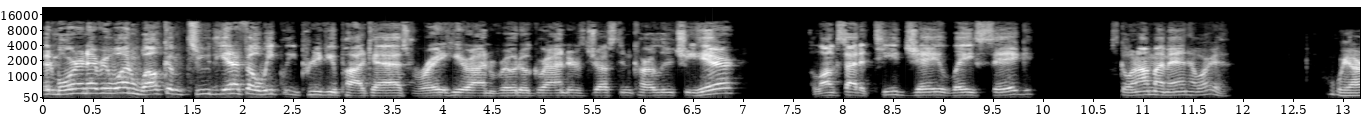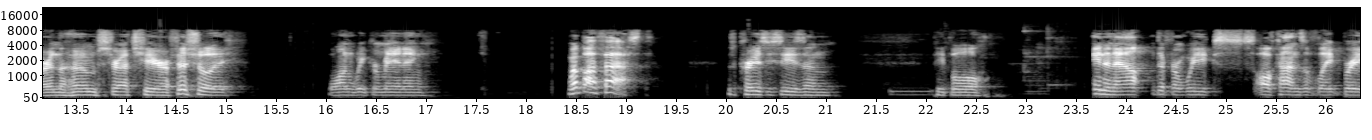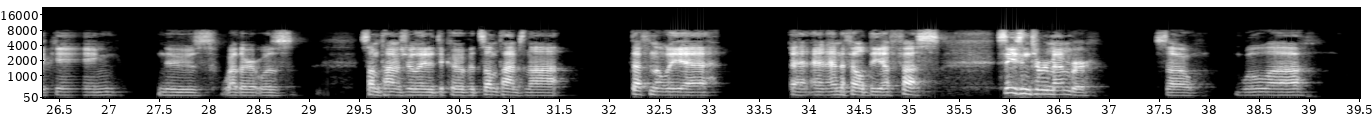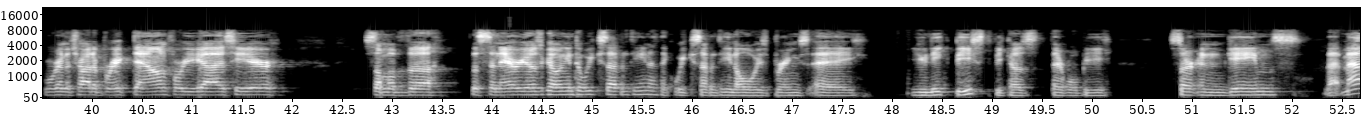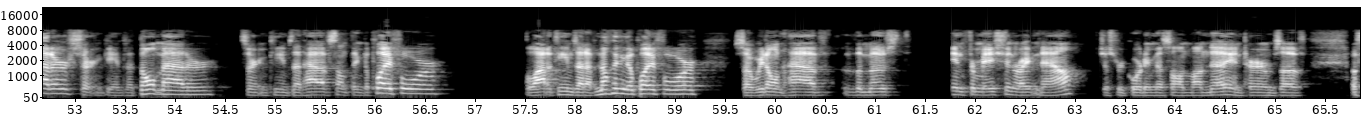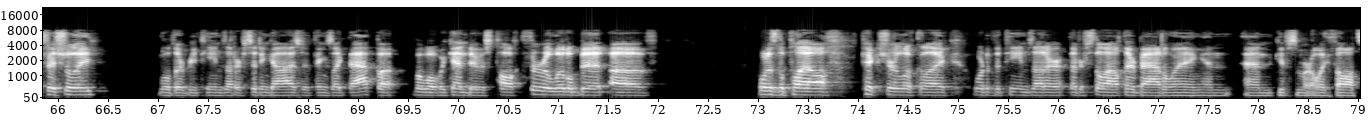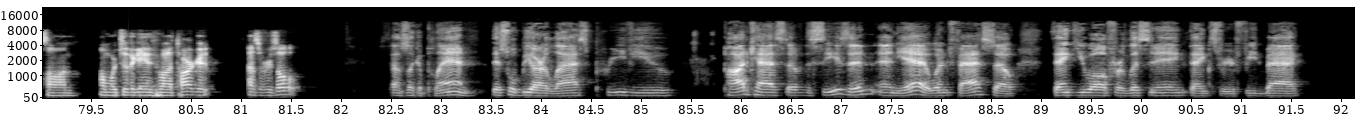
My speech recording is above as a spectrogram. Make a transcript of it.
Good morning, everyone. Welcome to the NFL Weekly Preview Podcast right here on Roto Grinders. Justin Carlucci here, alongside of TJ Laessig. What's going on, my man? How are you? We are in the home stretch here officially. One week remaining. Went by fast. It was a crazy season. People in and out, different weeks, all kinds of late breaking news, whether it was sometimes related to COVID, sometimes not. Definitely a, an NFL DFS season to remember. So we'll uh, we're going to try to break down for you guys here some of the the scenarios going into Week 17. I think Week 17 always brings a unique beast because there will be certain games that matter, certain games that don't matter, certain teams that have something to play for, a lot of teams that have nothing to play for. So we don't have the most information right now, just recording this on Monday in terms of officially will there be teams that are sitting guys or things like that. But but what we can do is talk through a little bit of what does the playoff picture look like? What are the teams that are that are still out there battling and and give some early thoughts on on which of the games we want to target as a result. Sounds like a plan. This will be our last preview podcast of the season. And yeah, it went fast. So thank you all for listening. Thanks for your feedback,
